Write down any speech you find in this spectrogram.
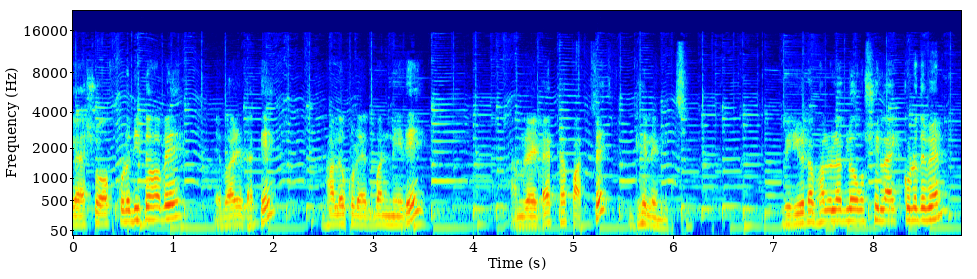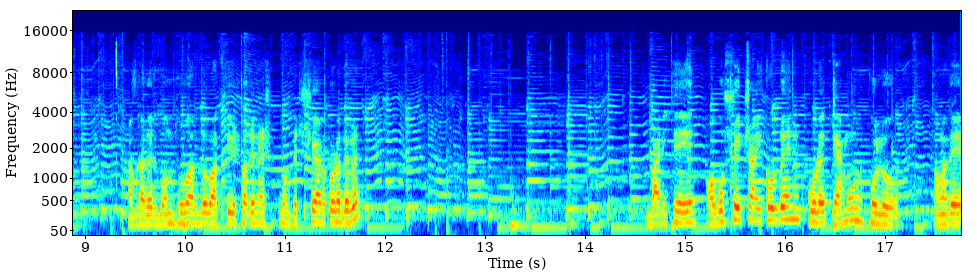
গ্যাসও অফ করে দিতে হবে। এবার এটাকে ভালো করে একবার নেড়ে আমরা এটা একটা পাত্রে ঢেলে নিচ্ছি। ভিডিওটা ভালো লাগলে অবশ্যই লাইক করে দেবেন। আপনাদের বন্ধু বান্ধব আত্মীয় স্বজনের মধ্যে শেয়ার করে দেবেন। বাড়িতে অবশ্যই ট্রাই করবেন, করে কেমন হলো আমাদের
